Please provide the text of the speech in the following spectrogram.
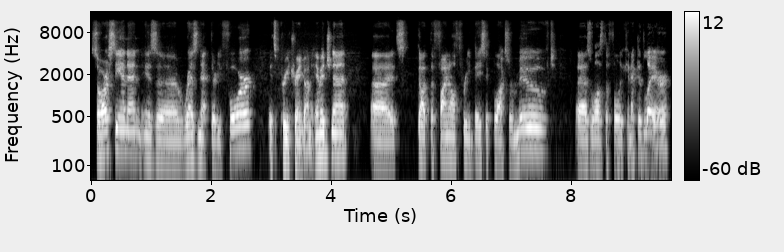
So our CNN is a ResNet 34. It's pre-trained on ImageNet. Uh, it's got the final three basic blocks removed, as well as the fully connected layer.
